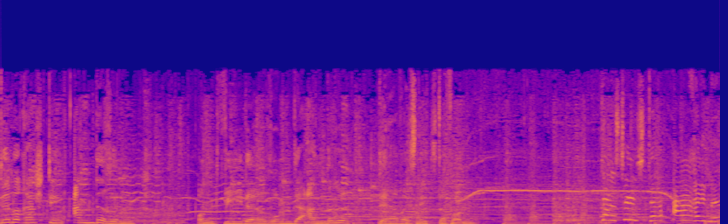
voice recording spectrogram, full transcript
der überrascht den anderen. Und wiederum der andere, der weiß nichts davon. Das ist der eine,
